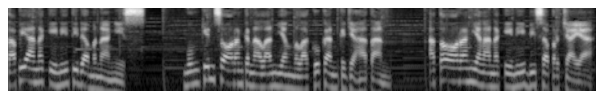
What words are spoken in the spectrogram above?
Tapi anak ini tidak menangis. Mungkin seorang kenalan yang melakukan kejahatan. Atau orang yang anak ini bisa percaya.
